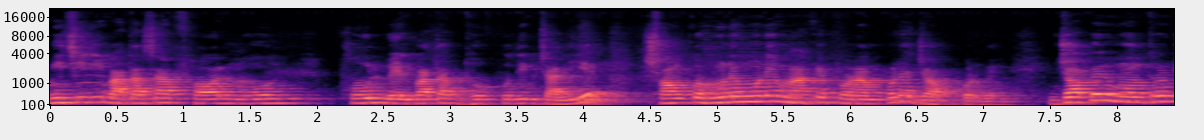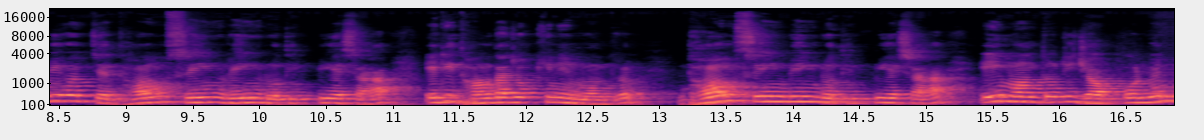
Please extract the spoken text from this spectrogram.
মিচিরি, বাতাসা, ফল, মূল ফুল, বেলপাতা, ধূপ প্রদীপ জ্বালিয়ে শঙ্ক মনে মনে মাকে প্রণাম করে জপ করবেন। জপের মন্ত্রটি হচ্ছে ধং, শ্রিং, রিং রতিপ্রিয় সাহা। এটি ধনদা যক্ষিণীর মন্ত্র। ধং, শ্রিং, রিং রতিপ্রিয় সাহা। এই মন্ত্রটি জপ করবেন।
